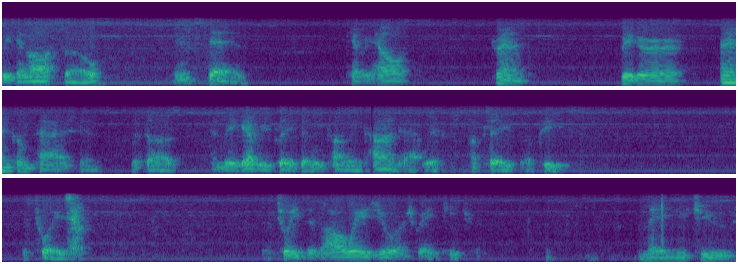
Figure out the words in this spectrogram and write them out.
We can also, instead, carry health, strength, vigor, and compassion with us and make every place that we come in contact with a place of peace. The choice. The choice is always yours, great teacher. May you choose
